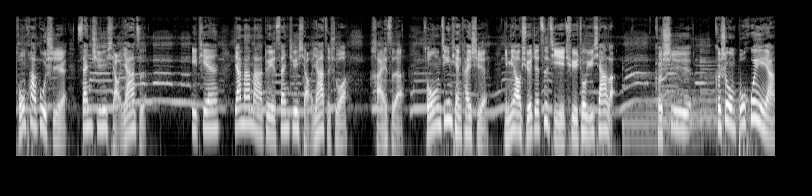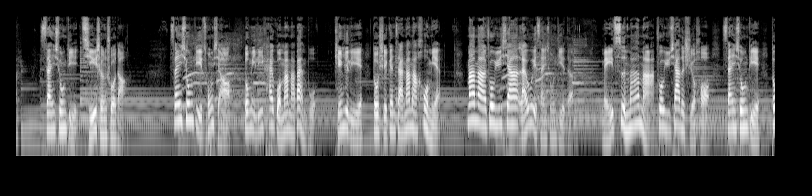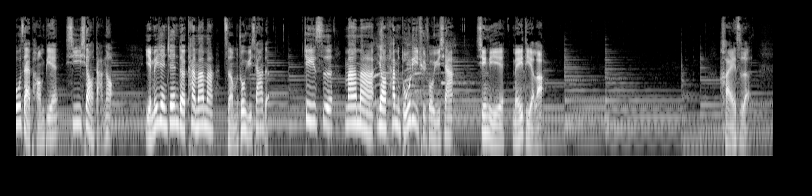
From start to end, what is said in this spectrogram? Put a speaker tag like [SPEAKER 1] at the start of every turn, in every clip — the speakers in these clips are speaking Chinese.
[SPEAKER 1] 童话故事《三只小鸭子》。一天，鸭妈妈对三只小鸭子说：“孩子，从今天开始，你们要学着自己去捉鱼虾了。”可是，可是我们不会呀！三兄弟齐声说道。三兄弟从小都没离开过妈妈半步，平日里都是跟在妈妈后面，妈妈捉鱼虾来喂三兄弟的。每一次妈妈捉鱼虾的时候，三兄弟都在旁边嬉笑打闹，也没认真的看妈妈怎么捉鱼虾的。这一次妈妈要他们独立去捉鱼虾，心里没底了。孩子，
